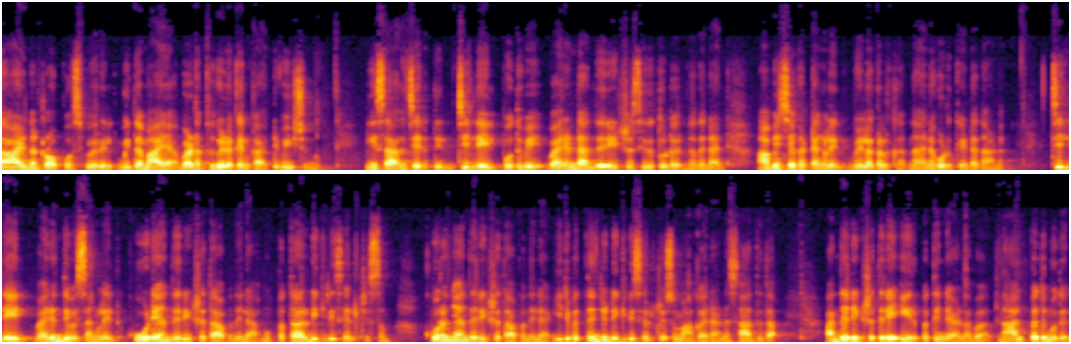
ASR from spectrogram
താഴ്ന്ന ട്രോപ്പോസ്ഫിയറിൽ മിതമായ വടക്കു കിഴക്കൻ കാറ്റ് വീശുന്നു. ഈ സാഹചര്യത്തിൽ ജില്ലയിൽ പൊതുവെ വരണ്ട അന്തരീക്ഷ സ്ഥിതി തുടരുന്നതിനാൽ അവശ്യഘട്ടങ്ങളിൽ വിളകൾക്ക് നന കൊടുക്കേണ്ടതാണ്. ജില്ലയിൽ വരും ദിവസങ്ങളിൽ കൂടിയ അന്തരീക്ഷ താപനില മുപ്പത്താറ് ഡിഗ്രി സെൽഷ്യസും കുറഞ്ഞ അന്തരീക്ഷ താപനില ഇരുപത്തഞ്ച് ഡിഗ്രി സെൽഷ്യസും ആകാനാണ് സാധ്യത. അന്തരീക്ഷത്തിലെ ഈർപ്പത്തിന്റെ അളവ് നാൽപ്പത് മുതൽ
